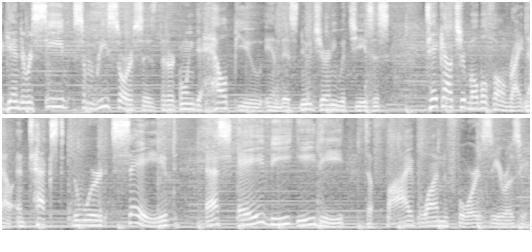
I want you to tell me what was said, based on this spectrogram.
Again, to receive some resources that are going to help you in this new journey with Jesus, take out your mobile phone right now and text the word SAVED, S A V E D, to 51400.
